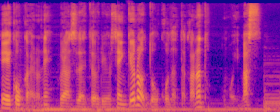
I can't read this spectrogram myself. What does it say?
えー、今回のね、フランス大統領選挙の動向だったかなと思います。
